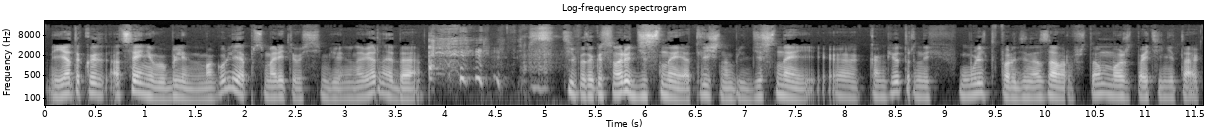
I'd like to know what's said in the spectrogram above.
Я такой оцениваю, блин, могу ли я посмотреть его с семьей? Ну, наверное, да. Типа такой смотрю, Дисней, отлично, блин, Дисней, э, компьютерный мульт про динозавров, что может пойти не так?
